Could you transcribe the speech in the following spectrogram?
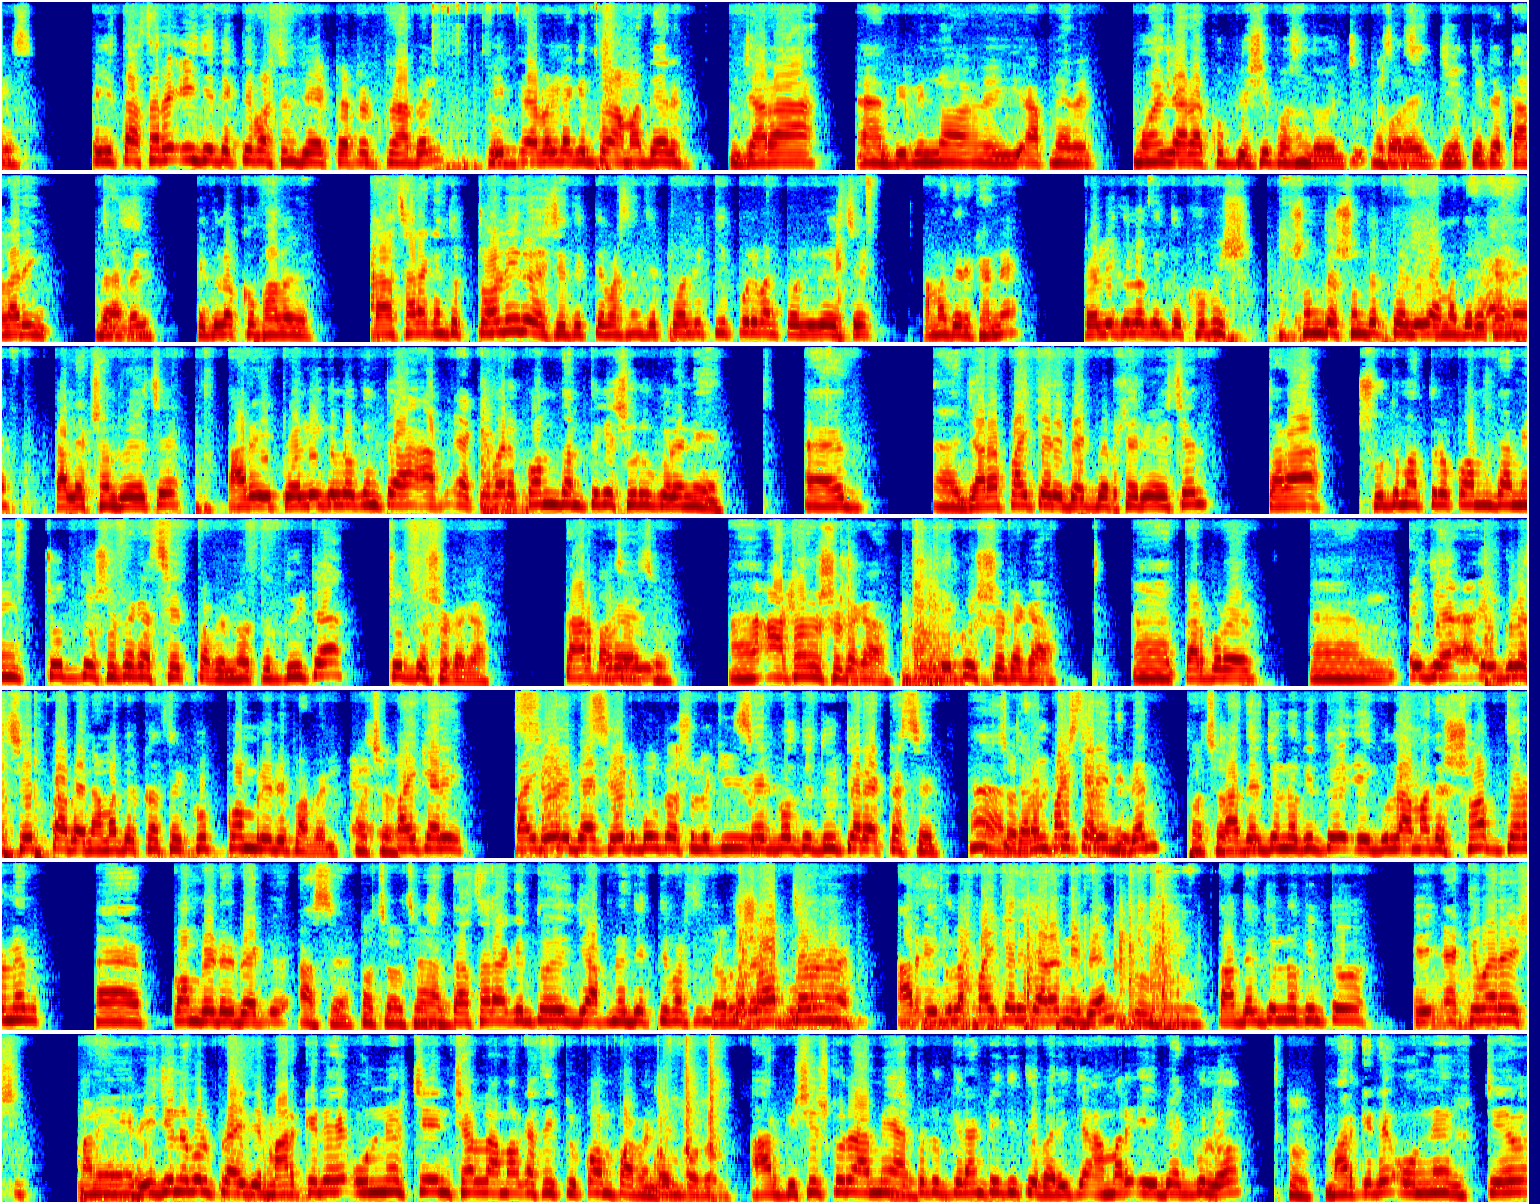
এই যে তাছাড়া এই যে দেখতে পাচ্ছেন যে একটা ট্রাভেল এই। ট্রাভেলটা কিন্তু আমাদের যারা বিভিন্ন এই আপনার মহিলারা খুব বেশি পছন্দ আচ্ছা, করে যেহেতু এটা কালারিং ট্রাভেল এগুলো খুব ভালো। তাছাড়া কিন্তু ট্রলি রয়েছে দেখতে পাচ্ছেন যে ট্রলি কি পরিমাণ ট্রলি রয়েছে আমাদের এখানে। ট্রলিগুলো কিন্তু খুবই সুন্দর সুন্দর ট্রলি আমাদের এখানে কালেকশন রয়েছে। আর এই ট্রলিগুলো কিন্তু একেবারে কম দাম থেকে শুরু করে নিয়ে যারা পাইকারি ব্যাগ ব্যবসায়ী রয়েছেন তারা শুধুমাত্র কম দামি চোদ্দশো টাকা সেট পাবেন অর্থাৎ দুইটা চোদ্দশো টাকা। তারপরে আচ্ছা আচ্ছা। আঠারোশো টাকা একুশশো টাকা তারপরে এই যে এইগুলো সেট পাবেন আমাদের কাছে খুব কম রেটে পাবেন। আচ্ছা। পাইকারি পাইকারি ব্যাগ সেট বলতে আসলে কি সেট বলতে দুইটার একটা সেট হ্যাঁ আচ্ছা, যারা পাইকারি নেবেন আচ্ছা তাদের জন্য কিন্তু এইগুলো আমাদের সব ধরনের কম রেটের ব্যাগ আছে আচ্ছা আচ্ছা হ্যাঁ। তাছাড়া কিন্তু এই যে আপনি দেখতে পাচ্ছেন সব ধরনের আর এগুলো পাইকারি যারা নেবেন। তাদের জন্য কিন্তু এই একেবারে মানে রিজনেবল প্রাইসে মার্কেটে অন্যের চেয়ে ইনশাল্লাহ আমার কাছে একটু কম পাবেন কম পাবেন আর বিশেষ করে আমি। এতটুকু গ্যারান্টি দিতে পারি যে আমার এই ব্যাগগুলো মার্কেটে অন্যের চেয়ে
